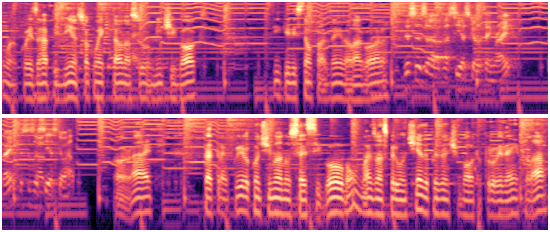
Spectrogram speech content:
uma coisa rapidinho, só como é que tá o nosso Mintigox. O que, que eles estão fazendo lá agora? This is a, a CSGO thing, right? Right? This is a CSGO. Alright. Tá tranquilo, continua no CSGO. Vamos mais umas perguntinhas, depois a gente volta pro evento lá.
